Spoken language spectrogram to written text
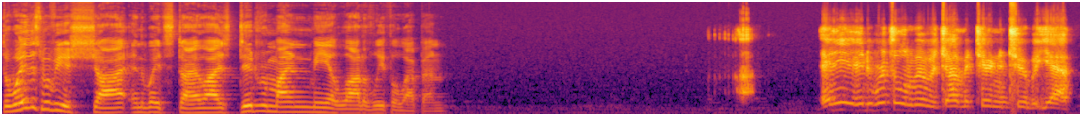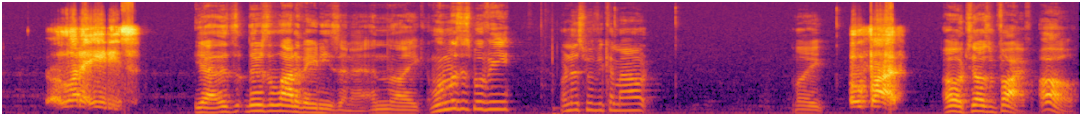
The way this movie is shot and the way it's stylized did remind me a lot of Lethal Weapon. And he, and he worked a little bit with John McTiernan too, but yeah, a lot of 80s. Yeah, there's, there's a lot of 80s in it. And, like, when was this movie? When did this movie come out? Like, 05. oh, 2005. Oh.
